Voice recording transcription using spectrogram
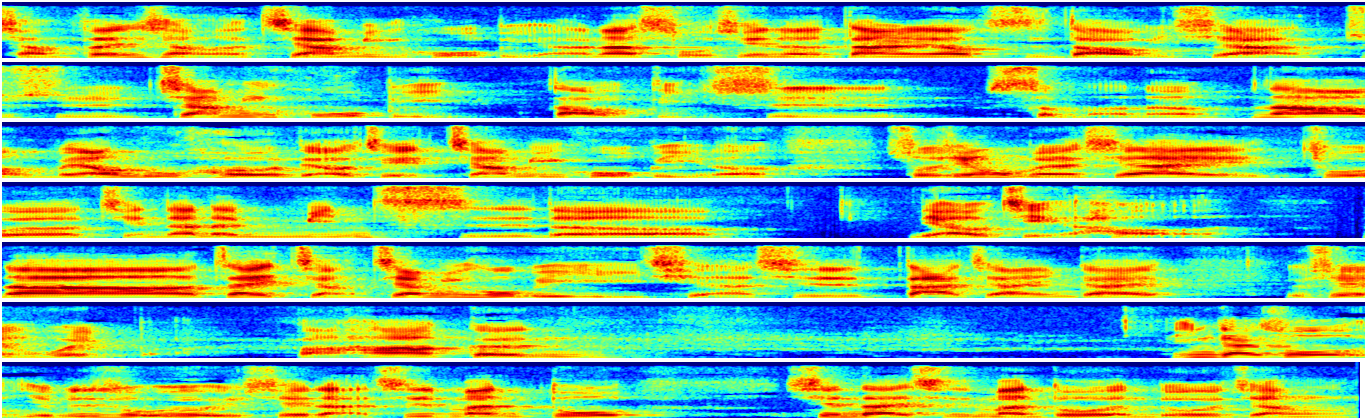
想分享的加密货币啊，那首先呢，当然要知道一下就是加密货币。到底是什么呢？那我们要如何了解加密货币呢？首先，我们现在做个简单的名词的了解好了。那在讲加密货币以前啊，其实大家应该有些人会把把它跟，应该说也不是说有一些啦，其实蛮多，现在其实蛮多人都将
